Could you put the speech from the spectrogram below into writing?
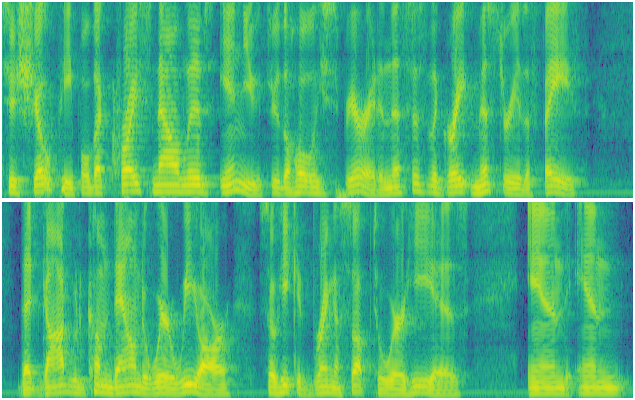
to show people that Christ now lives in you through the Holy Spirit. And this is the great mystery of the faith that God would come down to where we are so he could bring us up to where he is. And and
